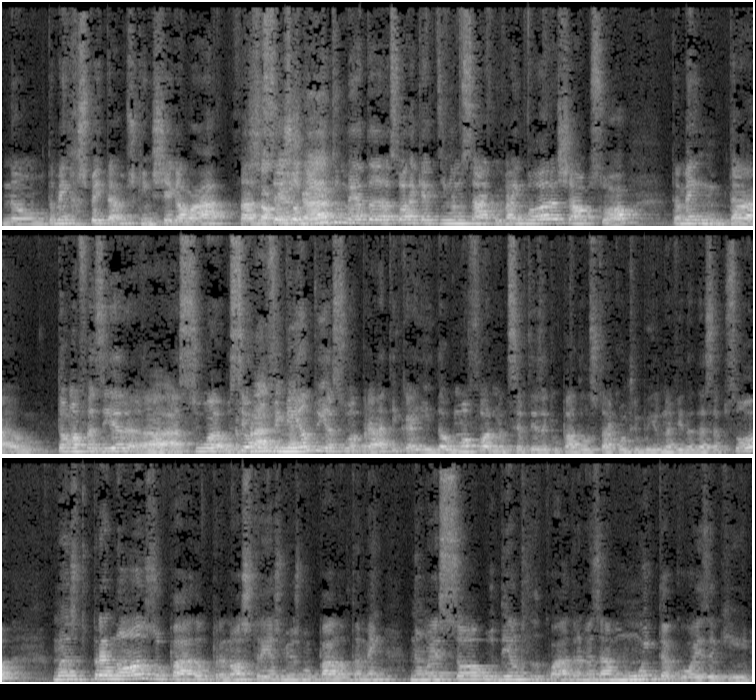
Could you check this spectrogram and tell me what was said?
Não, também respeitamos quem chega lá, faz só o seu joguito, mete a sua raquetinha no saco e vai embora, tchau pessoal também tá, estão a fazer a, a sua, o a seu prática. movimento e a sua prática e de alguma forma de certeza que o paddle está a contribuir na vida dessa pessoa. Mas para nós o paddle, para nós três mesmo o paddle também não é só o dentro de quadra, mas há muita coisa que,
